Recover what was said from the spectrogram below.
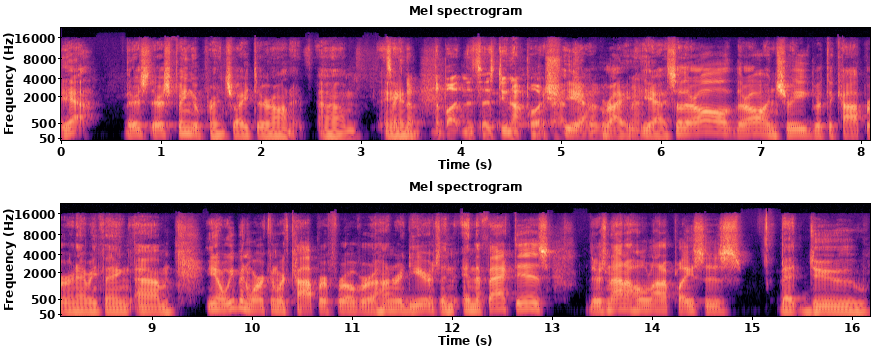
Yeah, there's there's fingerprints right there on it. Um, it's and, like the, the, button that says "Do not push." Yeah, right. Yeah. yeah. So they're all they're all intrigued with the copper and everything. Um, you know, we've been working with copper for over hundred years, and and the fact is, there's not a whole lot of places that do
